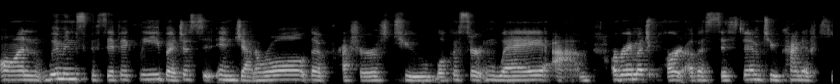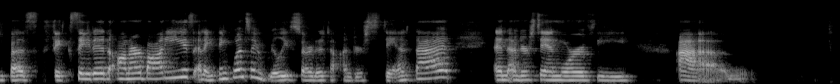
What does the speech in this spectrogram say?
on women specifically, but just in general, the pressures to look a certain way um, are very much part of a system to kind of keep us fixated on our bodies. And I think once I really started to understand that and understand more of the, um,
